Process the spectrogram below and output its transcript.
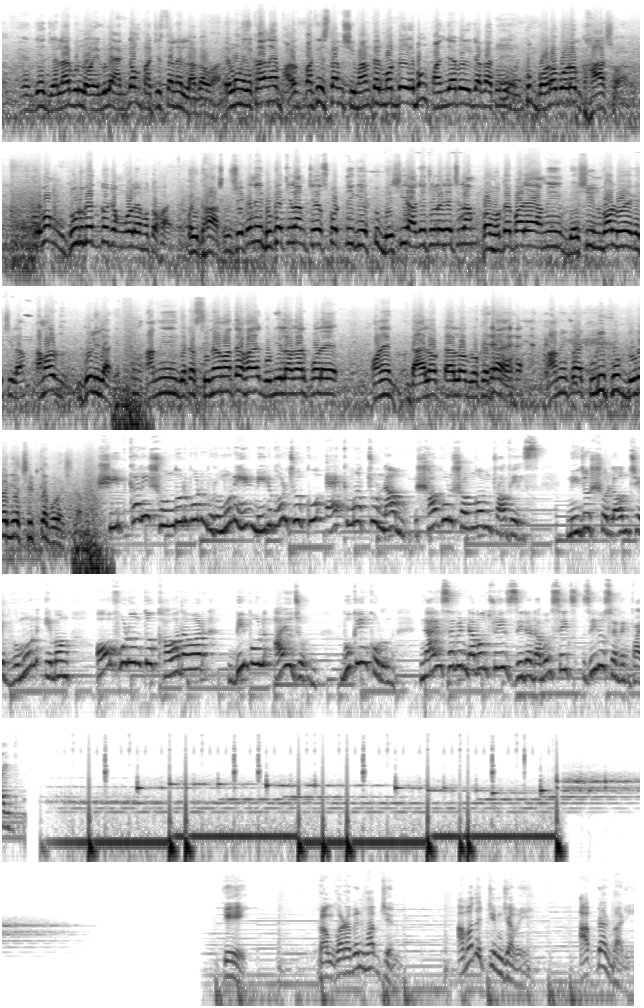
যে জেলাগুলো এগুলো একদম পাকিস্তানের লাগাওয়া। এবং এখানে ভারত পাকিস্তান সীমান্তের মধ্যে এবং পাঞ্জাবের ওই জায়গাতে খুব বড় বড় ঘাস হয়। এবং দুর্ভেদ্য জঙ্গলের মতো হয় ওই ঘাস। সেখানেই ঢুকেছিলাম চেস করতে গিয়ে একটু বেশি আগে চলে গেছিলাম। বা হতে পারে আমি বেশি ইনভলভ হয়ে গেছিলাম। আমার গুলি লাগে। আমি যেটা সিনেমাতে হয় গুলি লাগার পরে অনেক ডায়লগ টায়লগ লোকে দেয়। আমি প্রায় কুড়ি ফুট দূরে গিয়ে ছিটকে পড়েছিলাম। শীতকালে সুন্দরবন ভ্রমণের নির্ভরযোগ্য একমাত্র নাম সাগর সঙ্গম ট্রাভেলস নিজস্ব লঞ্চে ভ্রমণ এবং অফুরন্ত খাওয়া দাওয়ার বিপুল আয়োজন। বুকিং করুন nine seven double three zero double six zero seven five. কে? রং করাবেন ভাবছেন? আমাদের টিম যাবে। আপনার বাড়ি।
